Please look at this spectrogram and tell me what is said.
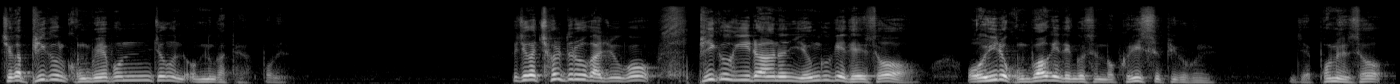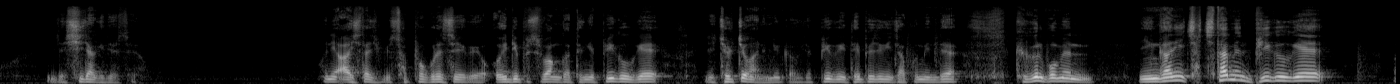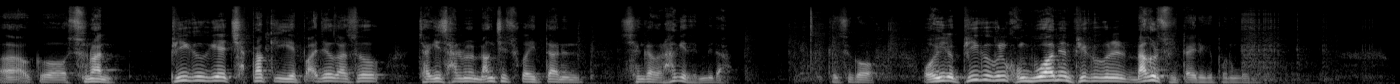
제가 비극을 공부해 본 적은 없는 것 같아요. 보면. 제가 철들어 가지고 비극이라는 연극에 대해서 오히려 공부하게 된 것은 뭐 그리스 비극을 이제 보면서 이제 시작이 됐어요. 흔히 아시다시피 소포그레스의 그 오이디푸스 왕 같은 게 비극의 절정 아닙니까? 비극의 대표적인 작품인데 그걸 보면 인간이 자칫하면 비극의 어, 그 순환, 비극의 쳇바퀴에 빠져가서 자기 삶을 망칠 수가 있다는 생각을 하게 됩니다. 그래서 그 오히려 비극을 공부하면 비극을 막을 수 있다 이렇게 보는 거죠.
